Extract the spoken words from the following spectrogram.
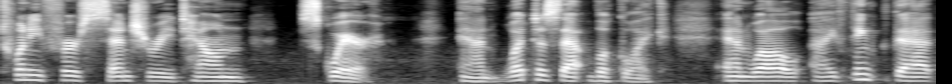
21st century town square and what does that look like. And while I think that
